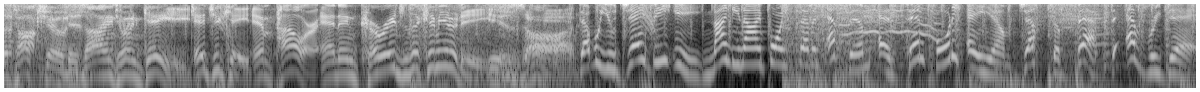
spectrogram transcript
the talk show designed to engage, educate, empower, and encourage the community is on. WJBE 99.7 FM and 1040 AM. Just the best every day.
